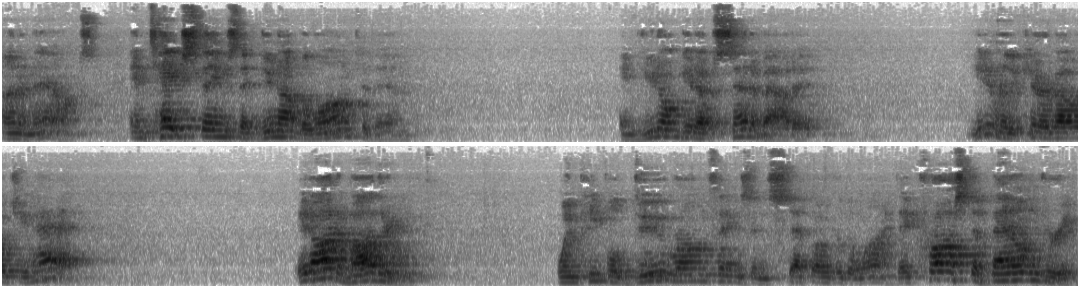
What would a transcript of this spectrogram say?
unannounced and takes things that do not belong to them, and you don't get upset about it, you didn't really care about what you had. It ought to bother you when people do wrong things and step over the line. They crossed a boundary,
